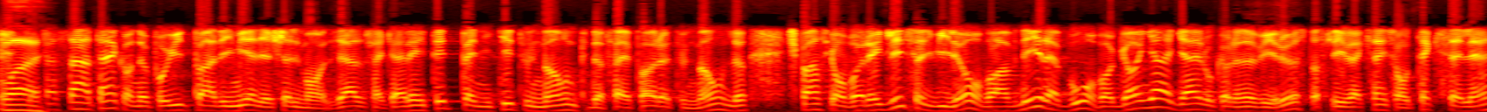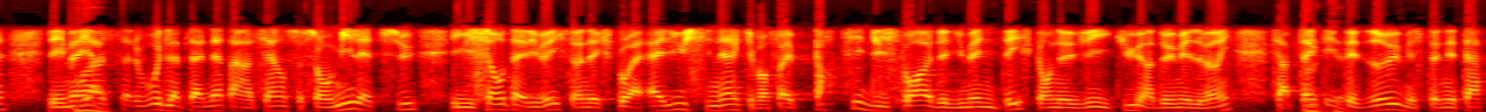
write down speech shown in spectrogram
Ça fait 100 ans qu'on n'a pas eu de pandémie à l'échelle mondiale. Fait qu'arrêtez de paniquer tout le monde puis de faire peur à tout le monde. Là. Je pense qu'on va régler celui-là. On va en venir à bout. On va gagner la guerre au coronavirus parce que les vaccins sont excellents. Les meilleurs cerveaux de la planète en sciences se sont mis là-dessus et ils sont arrivés. C'est un exploit hallucinant qui va faire partie de l'histoire de l'humanité, ce qu'on a vécu en 2020. Ça a peut-être été dur, mais c'est une étape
